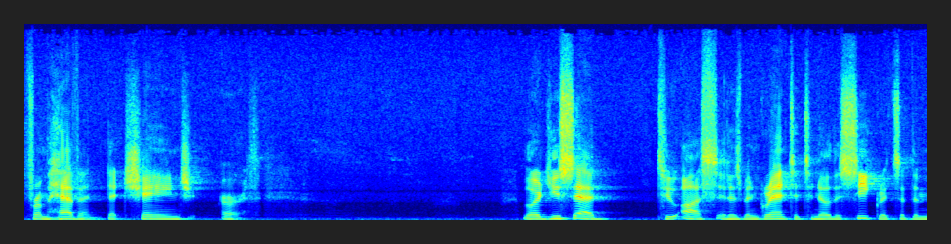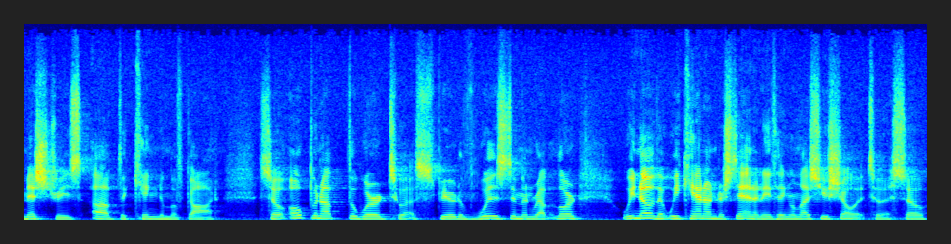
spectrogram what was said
from heaven that change earth. Lord, you said to us, it has been granted to know the secrets of the mysteries of the kingdom of God. So open up the word to us, spirit of wisdom and revelation. Lord, we know that we can't understand anything unless you show it to us. So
